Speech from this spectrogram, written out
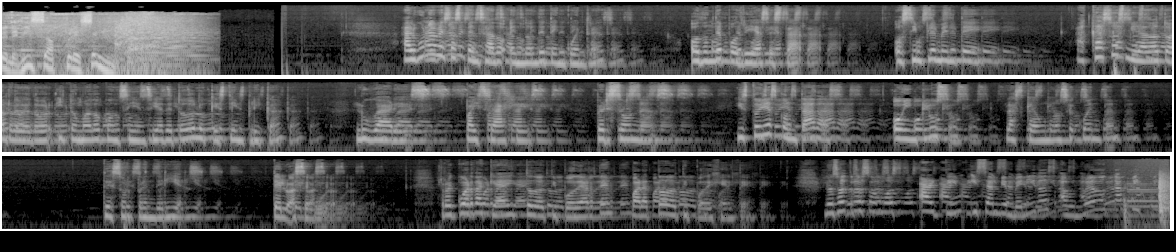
Televisa presenta. ¿Alguna vez has pensado en dónde te encuentras? ¿O dónde podrías estar? ¿O simplemente, ¿acaso has mirado a tu alrededor y tomado conciencia de todo lo que esto implica? Lugares, paisajes, personas, historias contadas o incluso las que aún no se cuentan. Te sorprenderías, te lo aseguro. Recuerda que hay todo tipo de arte para todo tipo de gente. Nosotros somos Art Team y sean bienvenidos a un nuevo capítulo.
